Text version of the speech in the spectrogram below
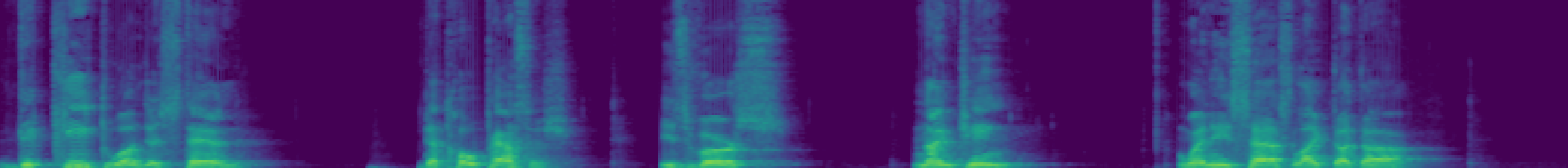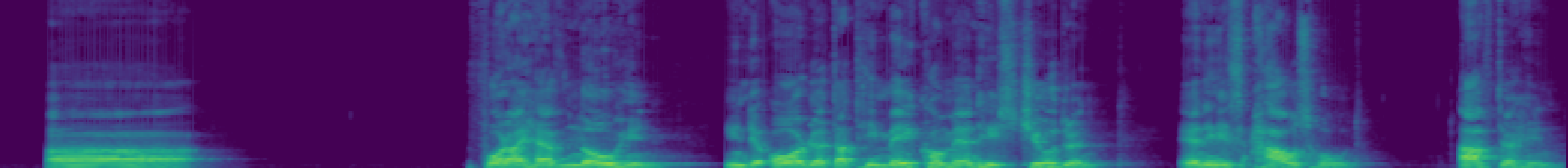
the key to understand that whole passage is verse 19 when he says like that uh, uh, for I have known him in the order that he may command his children and his household after him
